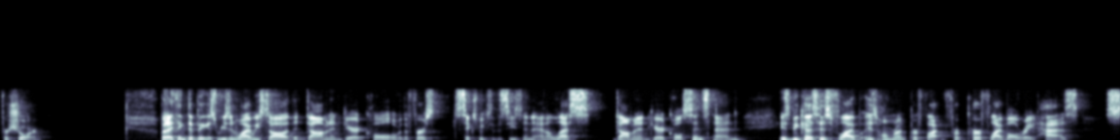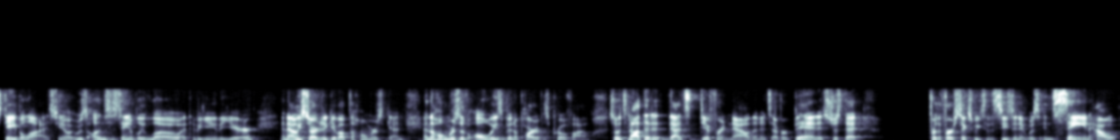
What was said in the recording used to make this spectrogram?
for sure. But I think the biggest reason why we saw the dominant Gerrit Cole over the first six weeks of the season and a less dominant Gerrit Cole since then is because his fly his home run per fly, per fly ball rate has stabilized. You know, it was unsustainably low at the beginning of the year, and now he started to give up the homers again. And the homers have always been a part of his profile. So it's not that it, that's different now than it's ever been. It's just that for the first six weeks of the season, it was insane how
